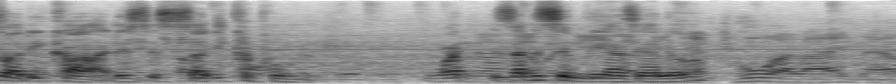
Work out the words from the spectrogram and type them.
sorry car. They say sorry kapum. What is that the same thing as hello? ชั่วร้ายอีกแล้ว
